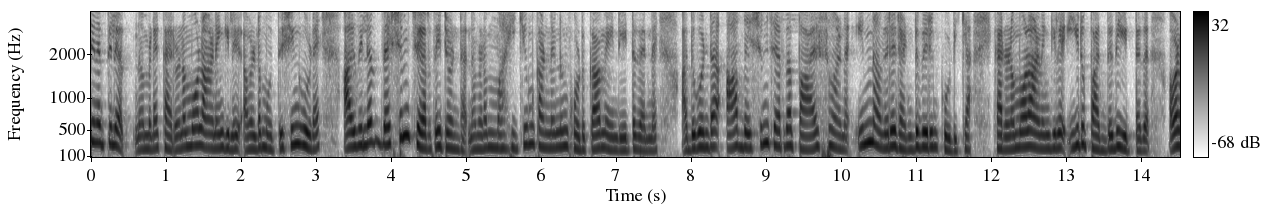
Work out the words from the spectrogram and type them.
ദിനത്തിൽ നമ്മുടെ കരുണമോളാണെങ്കിൽ അവളുടെ മുത്തശ്ശിയും കൂടെ അതിൽ വിഷം ചേർത്തിട്ടുണ്ട്. നമ്മുടെ മഹിക്കും കണ്ണനും കൊടുക്കാൻ വേണ്ടിയിട്ട് തന്നെ. അതുകൊണ്ട് ആ വിഷം ചേർത്ത പായസമാണ് ഇന്ന് അവർ രണ്ടുപേരും കുടിക്കുക. കരുണമോളാണെങ്കിൽ ഈ ഒരു പദ്ധതി ഇട്ടത്. അവൾ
